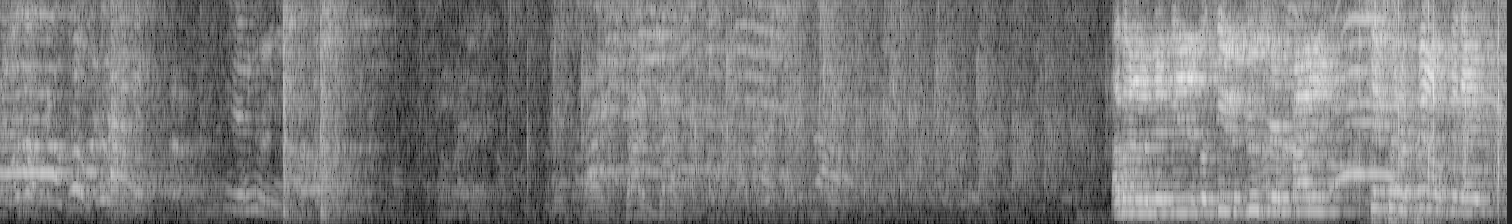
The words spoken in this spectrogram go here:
Well explode. Time, time, time. How about another big hand for Keithyon Gunter, everybody? 600 pounds today.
